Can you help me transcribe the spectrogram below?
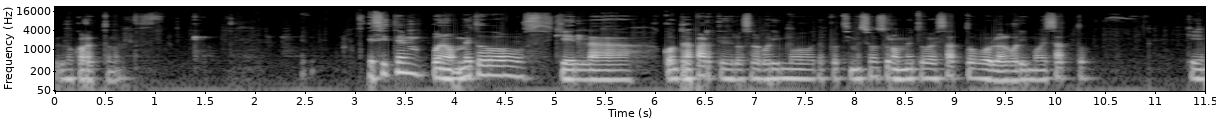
lo correcto. Existen, bueno, métodos que la contraparte de los algoritmos de aproximación son los métodos exactos o los algoritmos exactos, que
